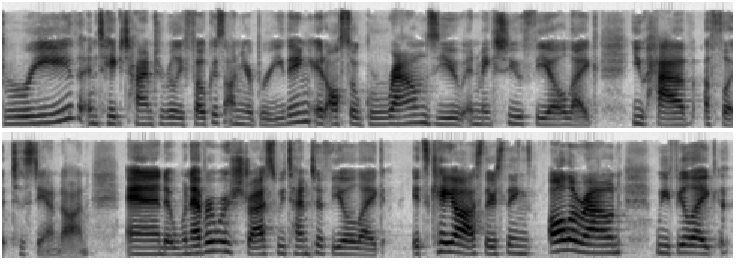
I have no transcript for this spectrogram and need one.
breathe and take time to really focus on your breathing, it also grounds you and makes you feel like you have a foot to stand on. And whenever we're stressed, we tend to feel like it's chaos, there's things all around. We feel like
